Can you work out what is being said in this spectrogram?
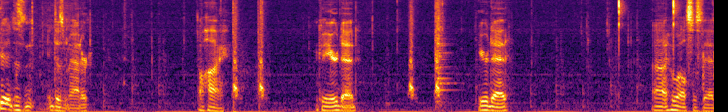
It doesn't... It doesn't matter. Oh, hi. Okay, you're dead. You're dead. Uh, who else is dead?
